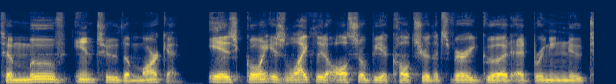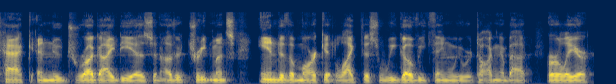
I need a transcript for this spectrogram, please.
to move into the market, is going is likely to also be a culture that's very good at bringing new tech and new drug ideas and other treatments into the market, like this Wegovy thing we were talking about earlier.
